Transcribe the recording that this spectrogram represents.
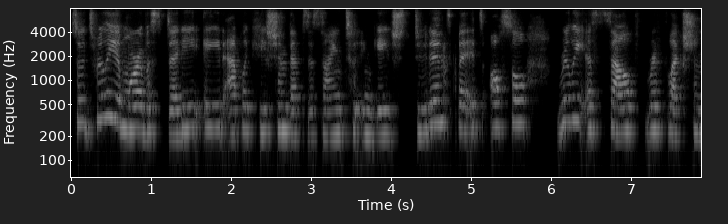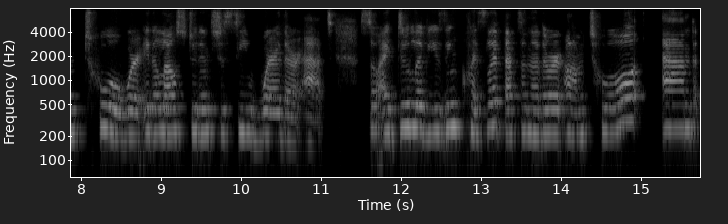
So it's really a more of a study aid application that's designed to engage students, but it's also really a self-reflection tool where it allows students to see where they're at. So I do love using Quizlet. That's another um, tool. And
